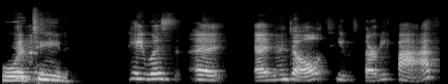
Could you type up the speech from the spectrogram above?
or he a teen? he was a, an adult. He was 35.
